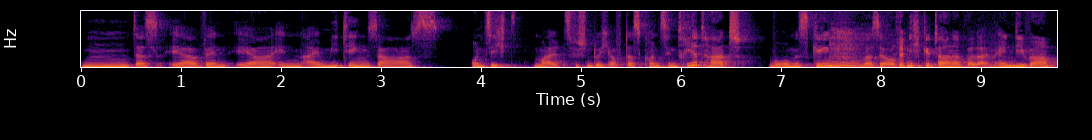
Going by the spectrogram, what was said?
hm, dass er, wenn er in einem Meeting saß und sich mal zwischendurch auf das konzentriert hat, worum es ging, was er oft nicht getan hat, weil er am Handy war,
